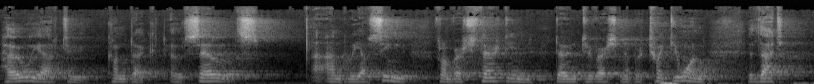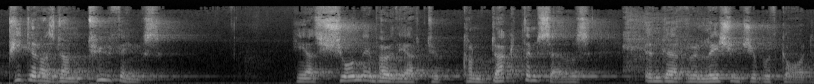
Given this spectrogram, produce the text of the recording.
how we are to conduct ourselves. And we have seen from verse 13 down to verse number 21 that Peter has done two things. He has shown them how they are to conduct themselves in their relationship with God.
